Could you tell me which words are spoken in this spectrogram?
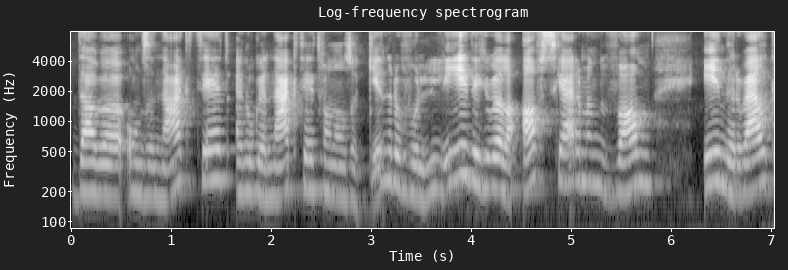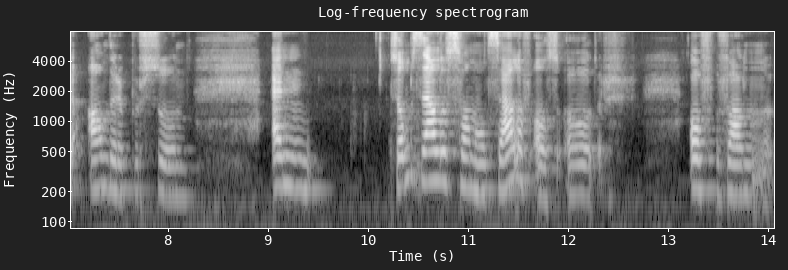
dat we onze naaktheid en ook de naaktheid van onze kinderen volledig willen afschermen van eender welke andere persoon. En Soms zelfs van onszelf als ouder. Of van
